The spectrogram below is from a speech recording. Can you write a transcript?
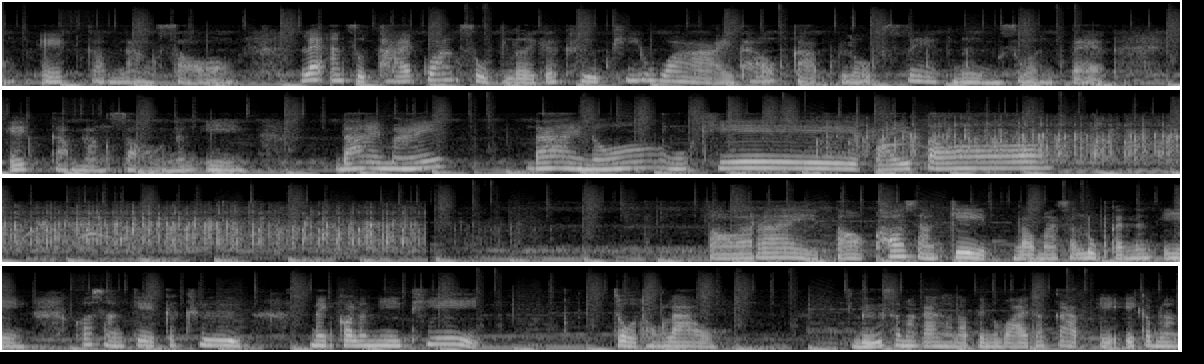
2 x กำลังสองและอันสุดท้ายกว้างสุดเลยก็คือพี่ y เท่ากับลบเศษ1ส่วน8 x กำลังสองนั่นเอง ได้ไหม ได้เนาะโอเค ไปต่อ ต่ออะไร ต่อข้อสังเกตเรามาสรุปกันนั่นเอง ข้อสังเกตก็คือ ในกรณีที่โจทย์ของเรา หรือสมการของเราเป็น y เท่ากับ ax กำลัง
